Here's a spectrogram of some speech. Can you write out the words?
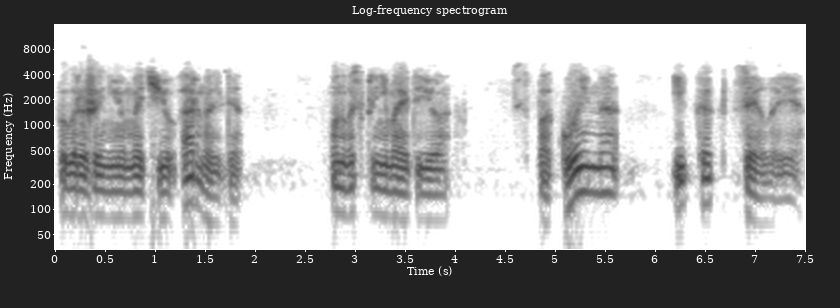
По выражению Мэтью Арнольда, он воспринимает ее спокойно и как целое.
